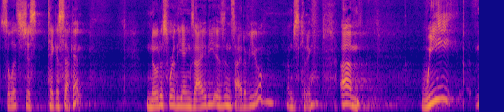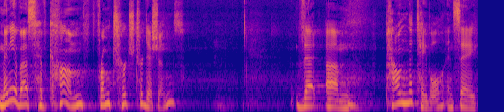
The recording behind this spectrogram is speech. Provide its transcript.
So let's just take a second Notice where the anxiety is inside of you. I'm just kidding. Um, we, many of us, have come from church traditions that um, pound the table and say,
